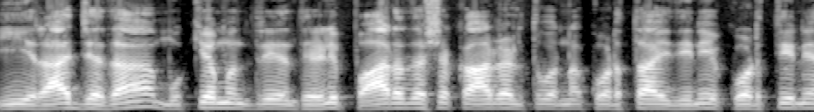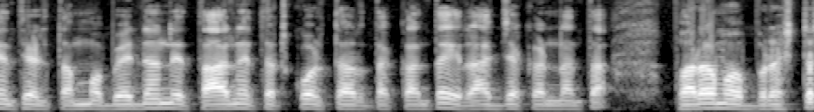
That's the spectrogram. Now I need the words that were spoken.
ಈ ರಾಜ್ಯದ ಮುಖ್ಯಮಂತ್ರಿ ಅಂತ ಹೇಳಿ ಪಾರದರ್ಶಕ ಆಡಳಿತವನ್ನು ಕೊಡ್ತಾ ಇದ್ದೀನಿ, ಕೊಡ್ತೀನಿ ಅಂತೇಳಿ ತಮ್ಮ ಬೆನ್ನನ್ನೇ ತಾನೇ ತಟ್ಕೊಳ್ತಾ ಇರ್ತಕ್ಕಂಥ ಈ ರಾಜ್ಯ ಕಂಡಂಥ ಪರಮ ಭ್ರಷ್ಟ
